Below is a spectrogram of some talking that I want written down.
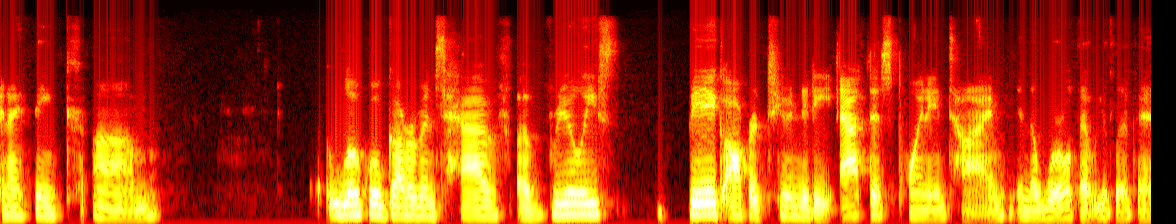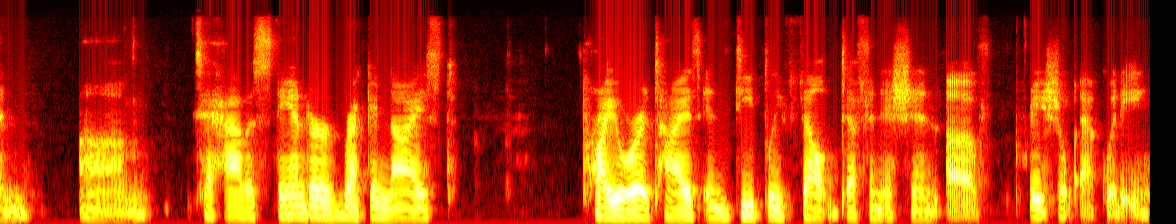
And I think um, local governments have a really big opportunity at this point in time in the world that we live in um, to have a standard, recognized, prioritized, and deeply felt definition of racial equity.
